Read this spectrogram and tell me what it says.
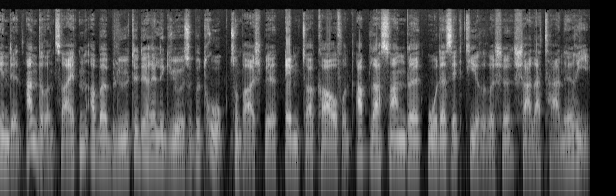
In den anderen Zeiten aber blühte der religiöse Betrug, zum Beispiel Ämterkauf und Ablasshandel oder sektiererische Scharlatanerie.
